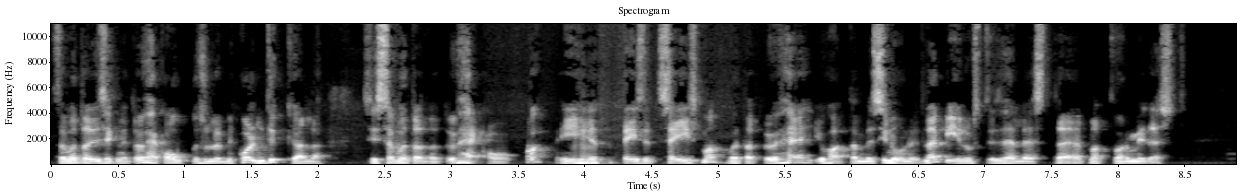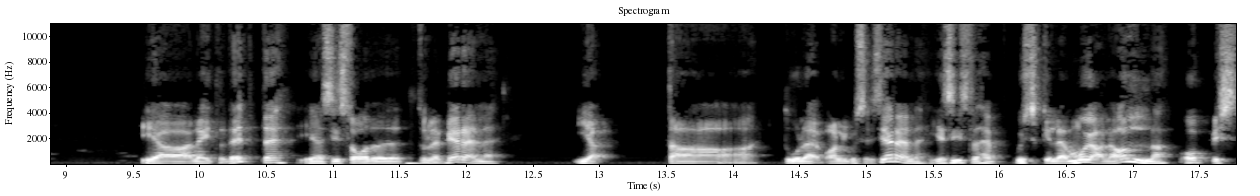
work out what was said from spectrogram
sa võtad isegi need ühekaupa, sul on neid kolm tükki alla, siis sa võtad nad ühekaupa mm, -hmm. jätad teised seisma, võtad ühe, juhatame sinu nüüd läbi ilusti sellest äh, platvormidest ja näitad ette ja siis loodad, et tuleb järele. ja ta tuleb alguses järele ja siis läheb kuskile mujale alla, hoopis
